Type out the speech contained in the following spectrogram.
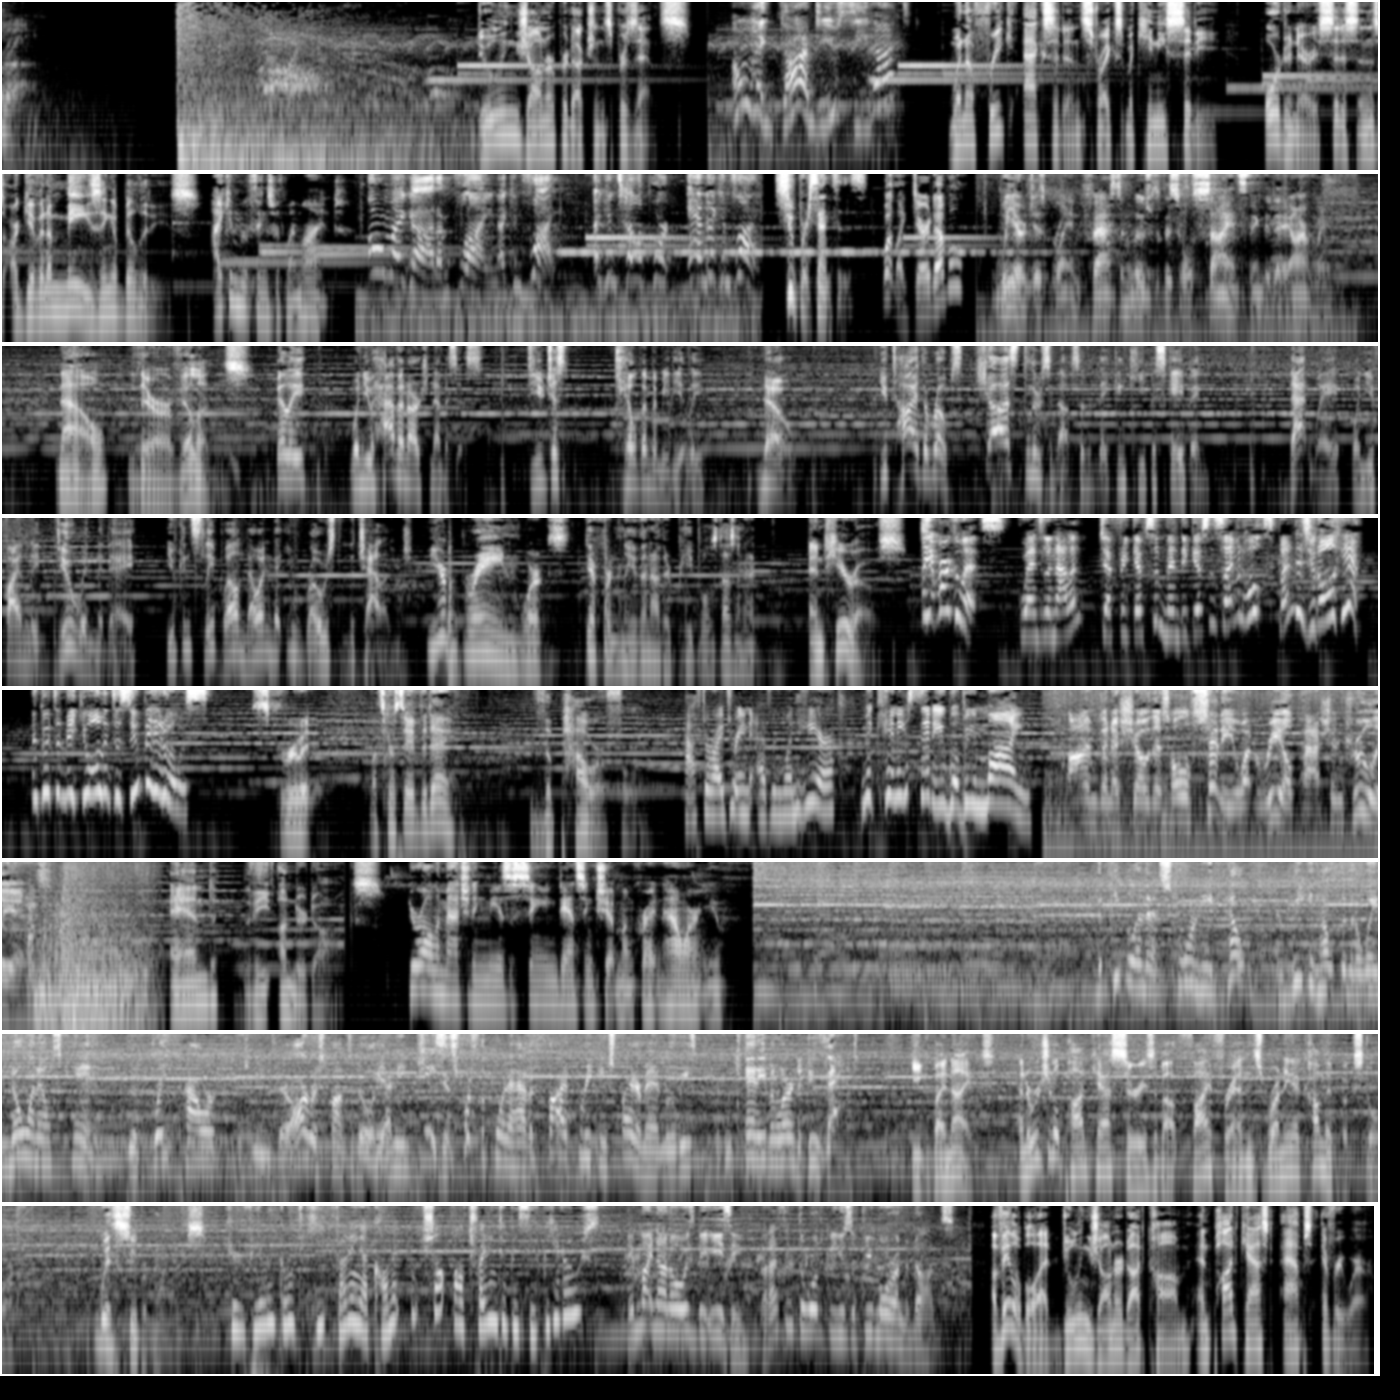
genre. Dueling Genre Productions presents Oh my god, do you see that? When a freak accident strikes McKinney City, ordinary citizens are given amazing abilities. I can move things with my mind. Oh my god, I'm flying. I can fly. I can teleport and I can fly. Super senses. What, like Daredevil? We are just playing fast and loose with this whole science thing today, aren't we? Now, there are villains. Billy, when you have an arch nemesis, do you just kill them immediately? No. You tie the ropes just loose enough so that they can keep escaping. That way, when you finally do win the day, you can sleep well knowing that you rose to the challenge. Your brain works differently than other people's, doesn't it? And heroes. Elliot Markowitz, Gwendolyn Allen, Jeffrey Gibson, Lindy Gibson, Simon Holt. Splendid, you're all here. I'm going to make you all into superheroes. Screw it. Let's go save the day. The powerful. After I drain everyone here, McKinney City will be mine. I'm gonna show this whole city what real passion truly is. And the underdogs. You're all imagining me as a singing, dancing chipmunk right now, aren't you? The people in that store need help, and we can help them in a way no one else can. We have great power, which means there are responsibility. I mean, Jesus, what's the point of having five freaking Spider Man movies if we can't even learn to do that? Geek by Night, an original podcast series about five friends running a comic book store with superpowers. You're really going to keep running a comic book shop while trying to be superheroes? It might not always be easy, but I think the world could use a few more underdogs. Available at duelinggenre.com and podcast apps everywhere.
